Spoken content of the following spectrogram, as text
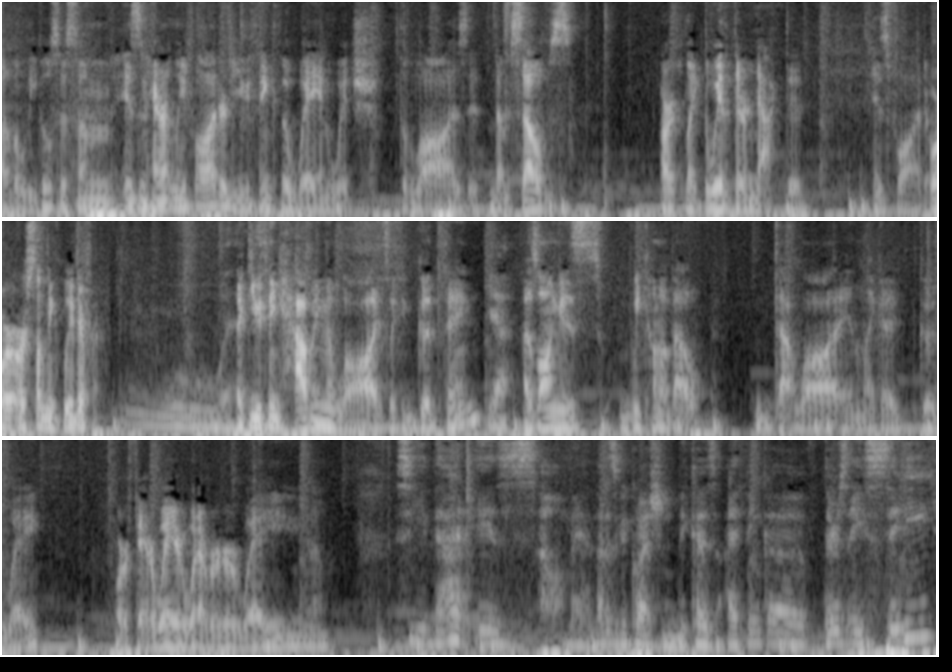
of a legal system is inherently flawed, or do you think the way in which the laws themselves are, like, the way that they're enacted is flawed, or, or something completely different? Ooh. Like, do you think having a law is, like, a good thing, Yeah. as long as we come about that law in, like, a good way? Or a fair way, or whatever way, you know? See, that is oh man, that is a good question because I think of there's a city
